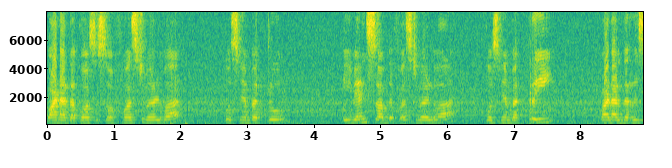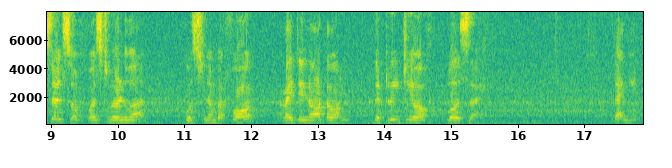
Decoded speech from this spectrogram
What are the causes of First World War? Question number 2 Events of the First World War. Question number 3 What are the results of First World War? Question number 4 Write a note on the Treaty of Versailles. Thank you.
